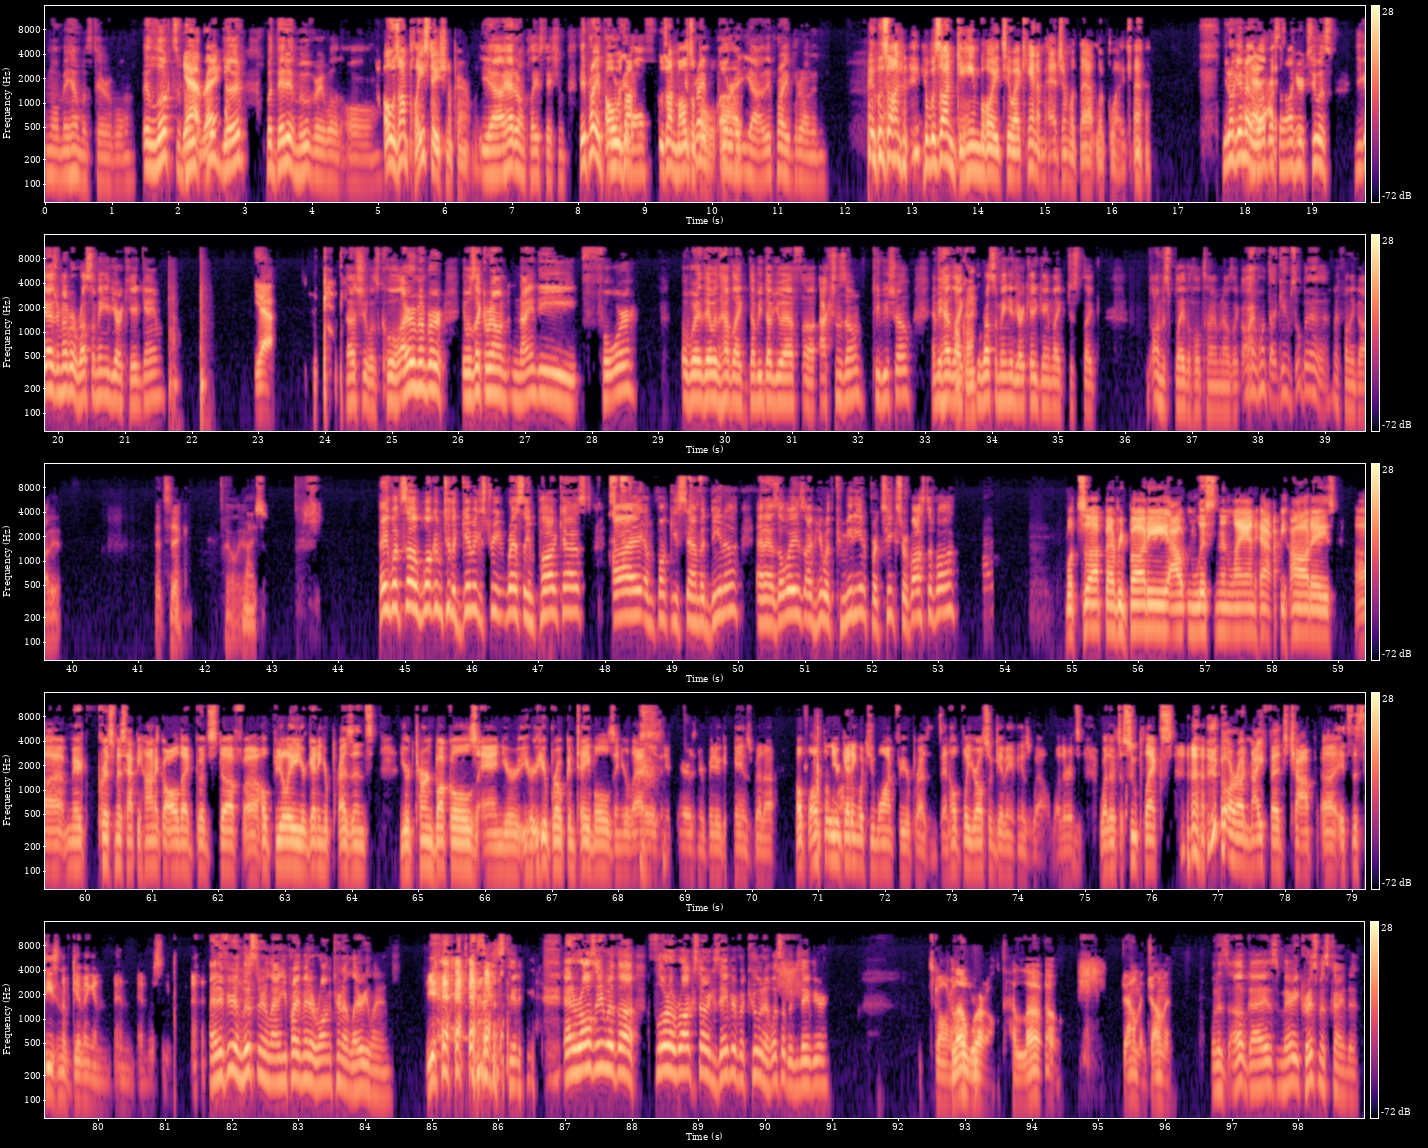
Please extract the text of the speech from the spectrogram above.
No, Mayhem was terrible. It looked Yeah, really right? good, but they didn't move very well at all. Oh, it was on PlayStation apparently. Yeah, I had it on PlayStation. They probably Oh, it was it, on, off. it was on multiple. uh, yeah, they probably put it on in. It was on. It was on Game Boy too. I can't imagine what that looked like. You know, game I I, love that's on here too is. Do you guys remember WrestleMania the arcade game? Yeah. That shit was cool. I remember it was like around '94, where they would have like WWF uh, Action Zone TV show, and they had like Okay. the WrestleMania the arcade game like just like on display the whole time, and I was like, oh, I want that game so bad. I finally got it. That's sick. Hell yeah! nice. Hey, what's up? Welcome to the Gimmick Street Wrestling Podcast. I am Funky Sam Medina, and as always, I'm here with comedian Pratik Srivastava. What's up, everybody out in listening land? Happy holidays. Uh, Merry Christmas, Happy Hanukkah, all that good stuff. Uh, hopefully you're getting your presents, your turnbuckles and your, your, your broken tables and your ladders and your chairs and your video games. But, uh, hope, hopefully you're getting what you want for your presents and hopefully you're also giving as well, whether it's, whether it's a suplex or a knife edge chop. Uh, it's the season of giving and, and, and receiving. And if you're in listener land, you probably made a wrong turn at Larry Land. Yeah. Just kidding. And we're also here with uh, Florida rock star Xavier Vacuna. What's up, Xavier? What's going on? Hello, world. Hello. Gentlemen, gentlemen. What is up, guys? Merry Christmas, kind of.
